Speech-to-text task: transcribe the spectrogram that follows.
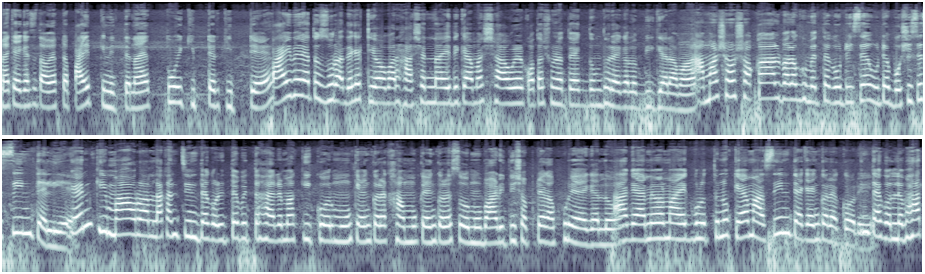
মেকে গেছে তাও একটা পাইপ কিনিতে না। তুই কিপটের কিপটে। পাইপের এত জোড়া দেখে কেউ আবার হাসেন না। এদিকে আমার শাওরের কথা শুনে তো একদম ধরে গেল বিজ্ঞার আমার। আমার শাওর সকালবেলা ঘুমের থেকে উঠিছে উঠে বসিছে চিনতে লিয়ে কেন কি মা ওর আল্লাহ খান চিন্তা করিতে বইতে হারে মা কি করমু কেন করে খামু কেন করে চলমু বাড়িতে সব টাকা ফুরে গেল। আগে আমি আমার মা এক বলতো কেমা চিন্তা কেন করে করি? চিন্তা করলে ভাত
